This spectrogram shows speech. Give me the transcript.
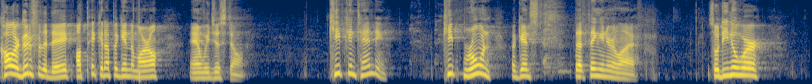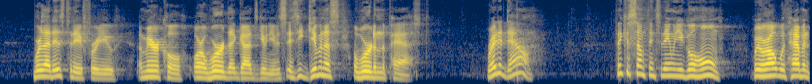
Call her good for the day. I'll pick it up again tomorrow, and we just don't. Keep contending. Keep rowing against that thing in your life. So, do you know where, where that is today for you? A miracle or a word that God's given you? Has He given us a word in the past? Write it down. Think of something today when you go home, or you're out with having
